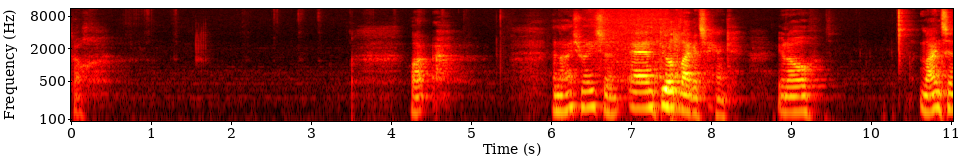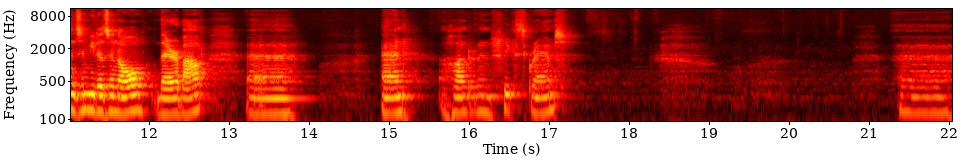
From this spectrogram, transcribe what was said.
so. But a nice razor and built like a tank, you know, nine centimeters in all, thereabout, uh, and 106 grams. Uh,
